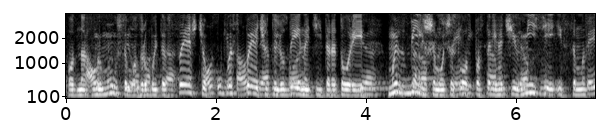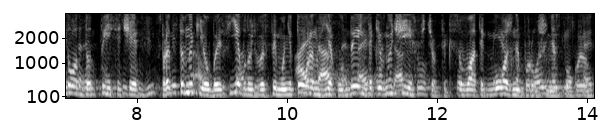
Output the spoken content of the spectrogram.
Однак ми мусимо зробити все, щоб убезпечити людей на тій території. Ми збільшимо число спостерігачів місії із 700 до 1000. Представники ОБСЄ будуть вести моніторинг як у день, так і вночі, щоб фіксувати кожне порушення спокою.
